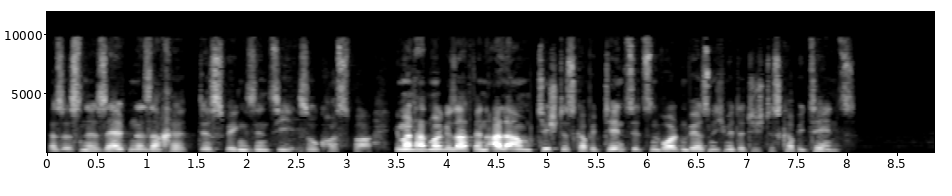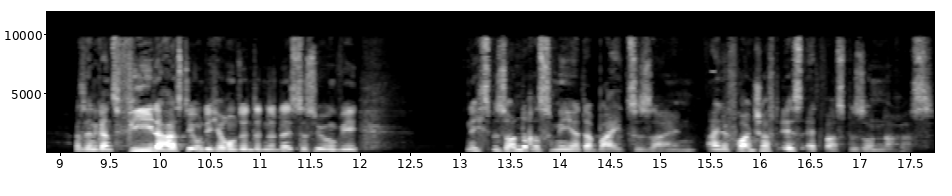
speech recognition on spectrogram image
Das ist eine seltene Sache, deswegen sind sie so kostbar. Jemand hat mal gesagt, wenn alle am Tisch des Kapitäns sitzen wollten, wäre es nicht mehr der Tisch des Kapitäns. Also wenn du ganz viele hast, die um dich herum sind, dann ist das irgendwie nichts Besonderes mehr, dabei zu sein. Eine Freundschaft ist etwas Besonderes.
